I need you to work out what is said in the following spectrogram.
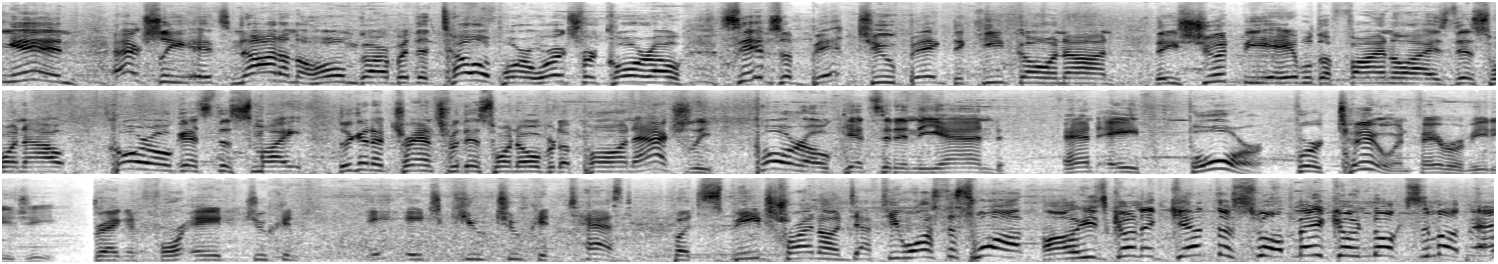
coming in. Actually, it's not on the home guard, but the teleport works for Koro. Ziv's a bit too big to keep going on. They should be able to finalize this one out. Koro gets the smite. They're going to transfer this one over to Pawn. Actually, Koro gets it in the end. And a four for two in favor of EDG. Dragon 4H, you can HQ2 contest, but Speed trying on Deft. He wants to swap. Oh, he's going to get the swap. Meiko knocks him up. And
